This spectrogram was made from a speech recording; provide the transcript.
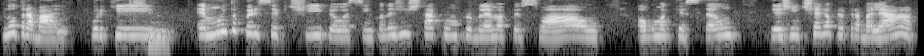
no trabalho. Porque Sim é muito perceptível, assim, quando a gente está com um problema pessoal, alguma questão, e a gente chega para trabalhar,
